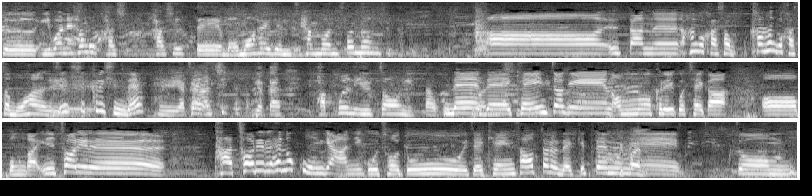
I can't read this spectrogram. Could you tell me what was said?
그 이번에 한국 가시, 가실 때 뭐뭐 해야 되는지 한번 설명 부탁드립니다. 아, 일단은 한국 가서, 한국 가서 뭐 하는지? 네. 시크릿인데? 네, 약간 제- 시, 약간 바쁜 일정이 있다고. 네, 네. 개인적인 업무, 그리고 제가, 어, 뭔가 일 처리를 다 처리를 해놓고 온 게 아니고, 저도 이제 개인 사업자를 냈기 때문에 좀,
